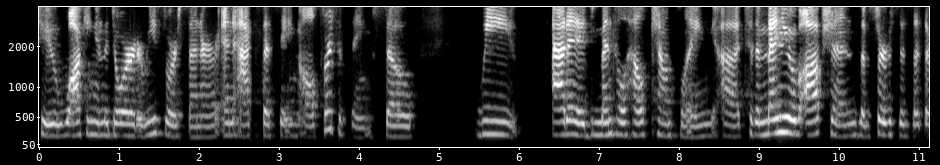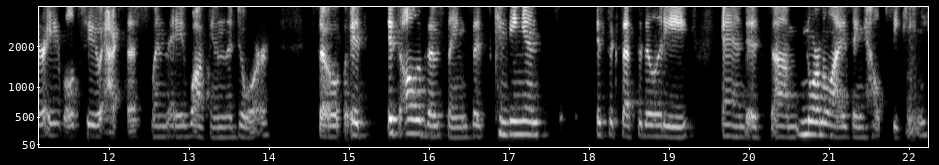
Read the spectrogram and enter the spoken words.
to walking in the door at a resource center and accessing all sorts of things so we added mental health counseling uh, to the menu of options of services that they're able to access when they walk in the door. So it's it's all of those things. It's convenience, it's accessibility, and it's um, normalizing help seeking.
